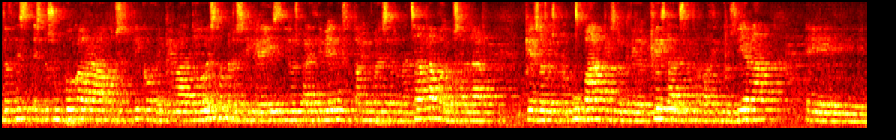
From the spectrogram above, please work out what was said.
Entonces, esto es un poco, ahora os explico de qué va todo esto, pero si queréis y os parece bien, esto también puede ser una charla, podemos hablar qué es lo que os preocupa, qué es, lo que, qué es la desinformación que os llega, eh,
